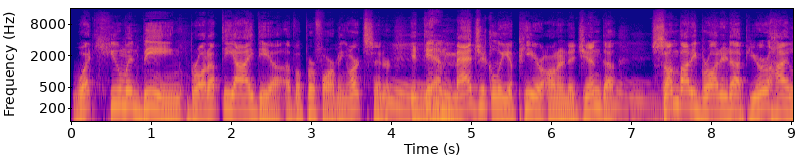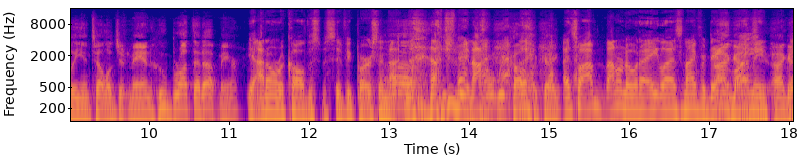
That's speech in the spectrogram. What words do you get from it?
What human being brought up the idea of a performing arts center? It didn't Yeah. magically appear on an agenda. Somebody brought it up. You're a highly intelligent man. Who brought that up, Mayor? Yeah, I don't recall the specific person. I, I'm just being honest. Uh, don't recall, okay. That's why I'm, I don't know what I ate last night for dinner. I got mean, you, I got the you.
